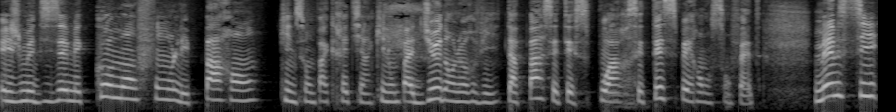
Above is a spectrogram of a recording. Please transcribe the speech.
Et je me disais, mais comment font les parents qui ne sont pas chrétiens, qui n'ont pas Dieu dans leur vie? T'as pas cet espoir, cette espérance, en fait. Même si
